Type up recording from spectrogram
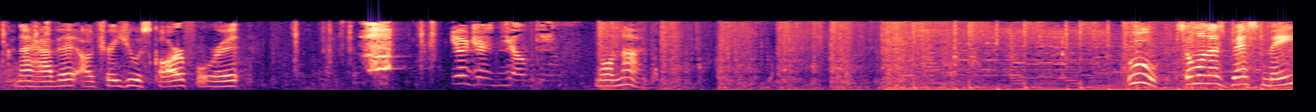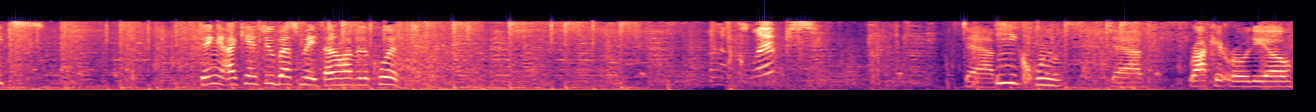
Can I have it? I'll trade you a scar for it. You're just joking. No, I'm not. Ooh, someone has best mates. Dang it, I can't do best mates. I don't have it equipped. An eclipse? Dab, Equal. dab. Rocket rodeo.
